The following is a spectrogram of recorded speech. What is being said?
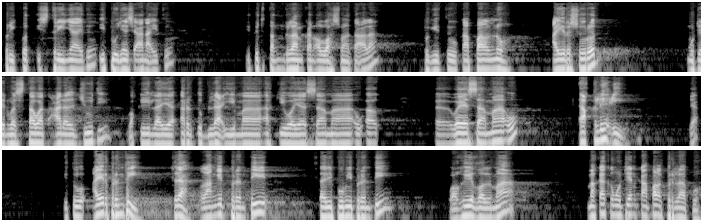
berikut istrinya itu, ibunya si anak itu itu ditenggelamkan Allah SWT begitu kapal Nuh air surut kemudian wastawat alal judi waqila ya ardu bla'i ma'aki wa yasama'u eh, wa yasama'u aqli'i ya itu air berhenti sudah langit berhenti dari bumi berhenti wa ma maka kemudian kapal berlabuh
